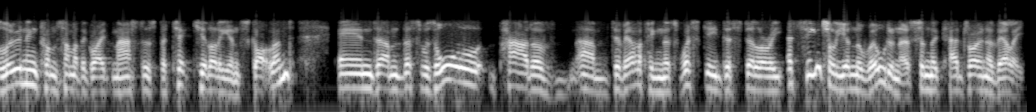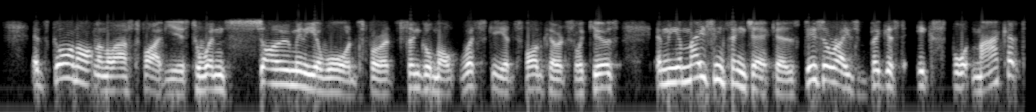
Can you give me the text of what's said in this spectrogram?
Learning from some of the great masters, particularly in Scotland. And um, this was all part of um, developing this whiskey distillery essentially in the wilderness in the Cardrona Valley. It's gone on in the last five years to win so many awards for its single malt whiskey, its vodka, its liqueurs. And the amazing thing, Jack, is Desiree's biggest export market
